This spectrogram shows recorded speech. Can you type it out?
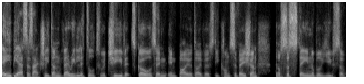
ABS has actually done very little to achieve its goals in, in biodiversity conservation or sustainable use of,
